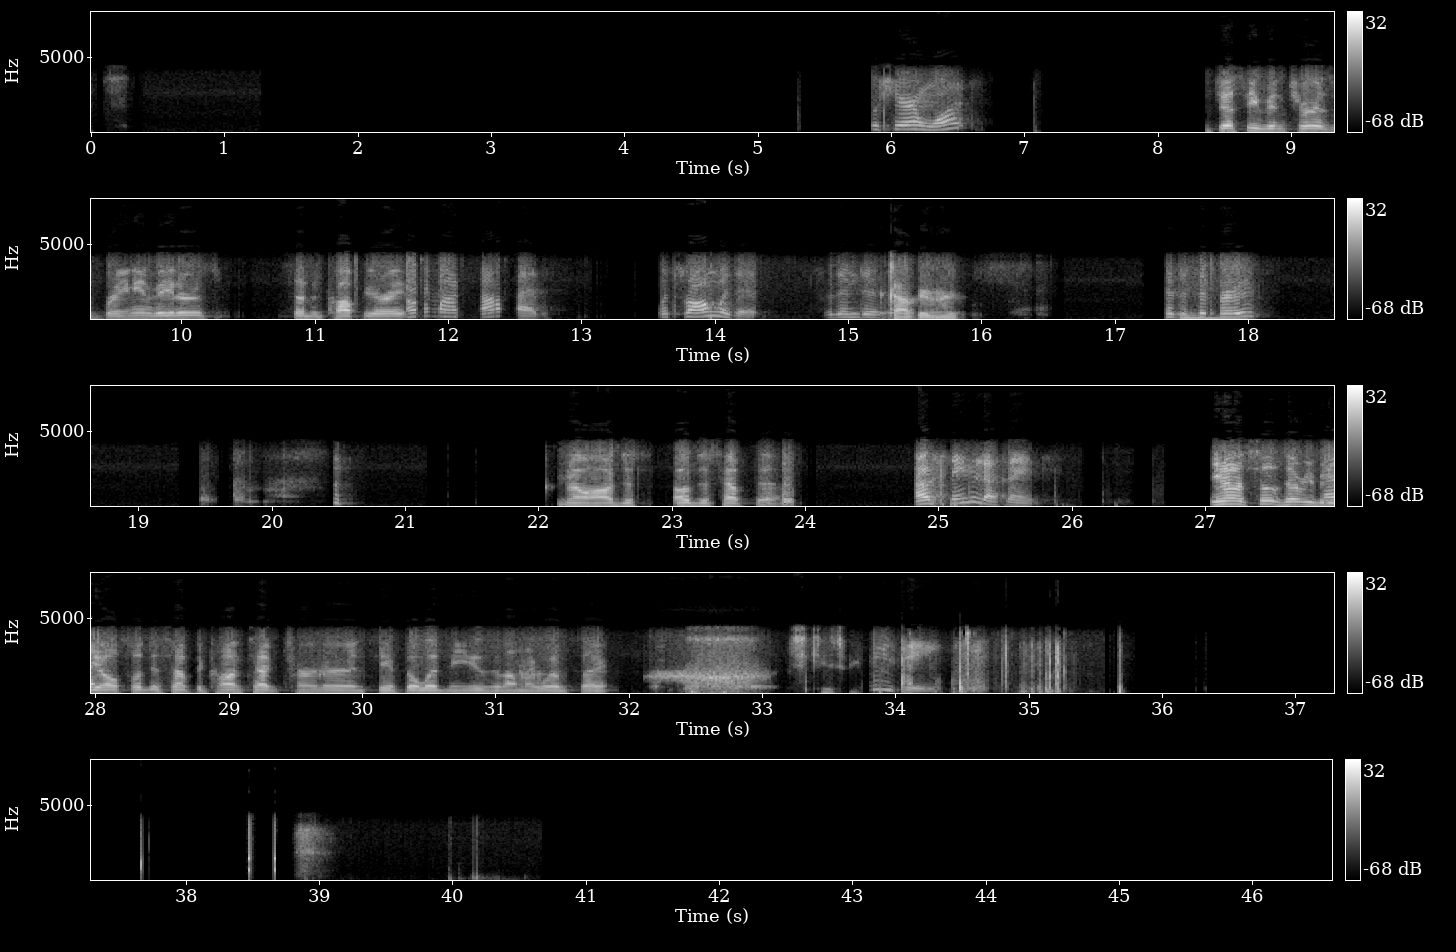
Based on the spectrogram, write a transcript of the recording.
For sharing what? Jesse Ventura's Brain Invaders said the copyright. Oh my God! What's wrong with it? For them to Copyright. because it's the truth. No, I'll just I'll just have to. I've seen it. I think. Yeah, it shows everybody That- else. I'll just have to contact Turner and see if they'll let me use it on my website. Excuse me. Easy.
